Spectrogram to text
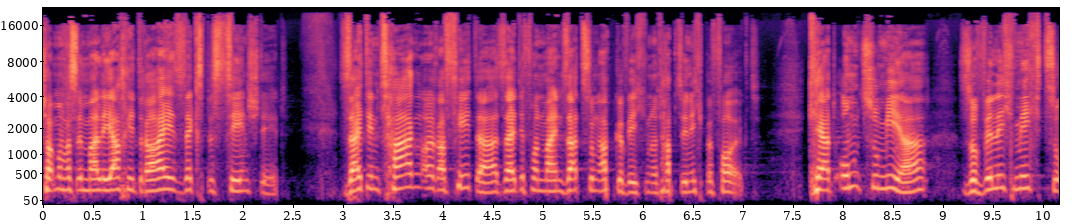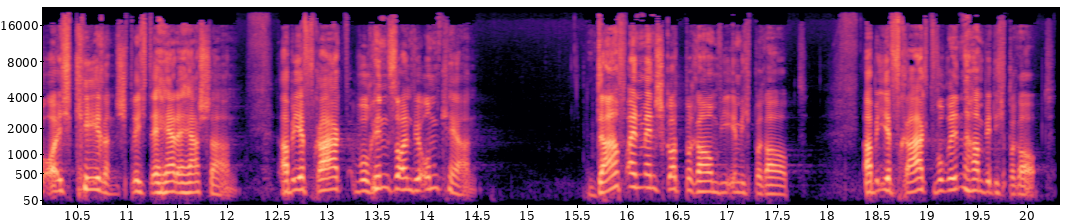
Schaut mal, was in Malachi 3, 6 bis 10 steht. Seit den Tagen eurer Väter seid ihr von meinen Satzungen abgewichen und habt sie nicht befolgt. Kehrt um zu mir, so will ich mich zu euch kehren, spricht der Herr der Herrscher. Aber ihr fragt, wohin sollen wir umkehren? Darf ein Mensch Gott berauben, wie ihr mich beraubt? Aber ihr fragt, worin haben wir dich beraubt?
